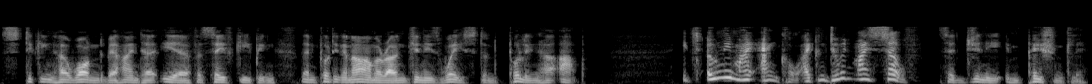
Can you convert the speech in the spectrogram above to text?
sticking her wand behind her ear for safekeeping, then putting an arm around Ginny's waist and pulling her up. It's only my ankle. I can do it myself, said Ginny impatiently.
